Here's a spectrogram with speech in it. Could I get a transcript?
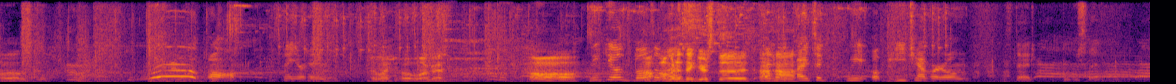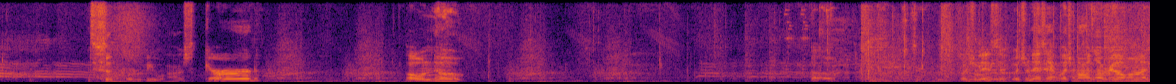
Oh, that was cool. Woo! Aw. Hey, you're hitting me. Am I? Oh, my bad. Oh, We killed both of us. I'm gonna take your stud. I, Uh-huh. took- I took. We uh, each have our own stud. Blue stud. Those people are scared. Oh no. Uh oh. Which one is it? Which one is it? Which one is the real one?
